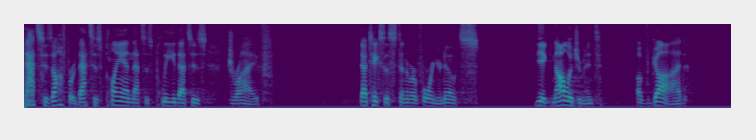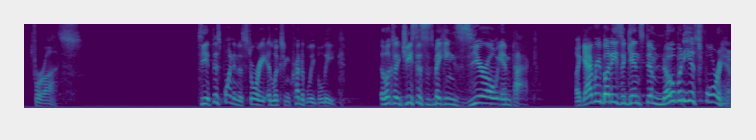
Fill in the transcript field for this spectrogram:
That's his offer. That's his plan. That's his plea. That's his drive. That takes us to number four in your notes the acknowledgement of God for us. See, at this point in the story, it looks incredibly bleak. It looks like Jesus is making zero impact. Like everybody's against him, nobody is for him.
